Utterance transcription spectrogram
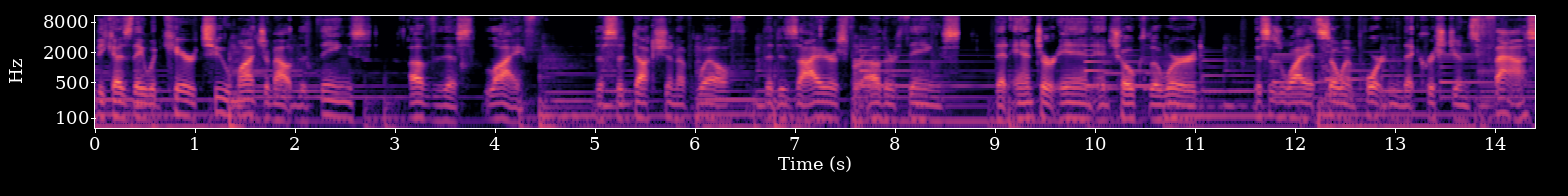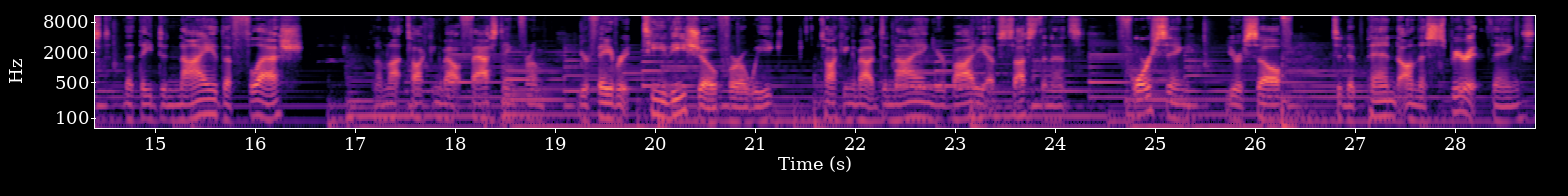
because they would care too much about the things of this life the seduction of wealth, the desires for other things that enter in and choke the Word this is why it's so important that Christians fast, that they deny the flesh. And I'm not talking about fasting from your favorite TV show for a week. I'm talking about denying your body of sustenance, forcing yourself to depend on the spirit things.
